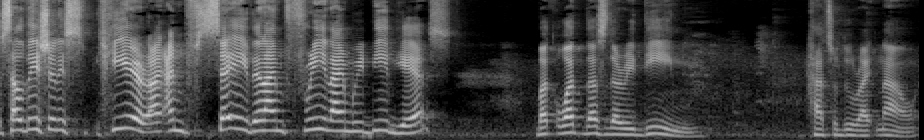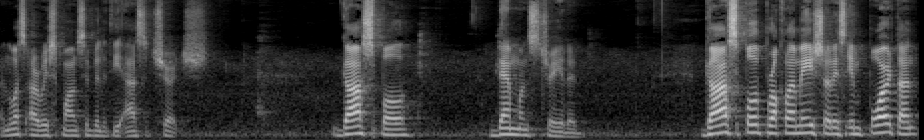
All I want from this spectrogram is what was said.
salvation is here. I, am saved and I'm free and I'm redeemed, yes. But what does the redeem have to do right now? And what's our responsibility as a church? Gospel demonstrated. Gospel proclamation is important,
